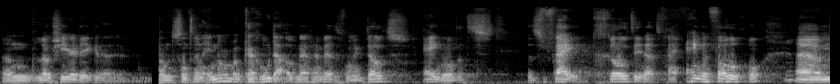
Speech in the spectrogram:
dan logeerde ik, dan stond er een enorme garuda ook naar zijn bed. Dat vond ik doodseng, want dat is, dat is een vrij grote, inderdaad vrij enge vogel. Ehm,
